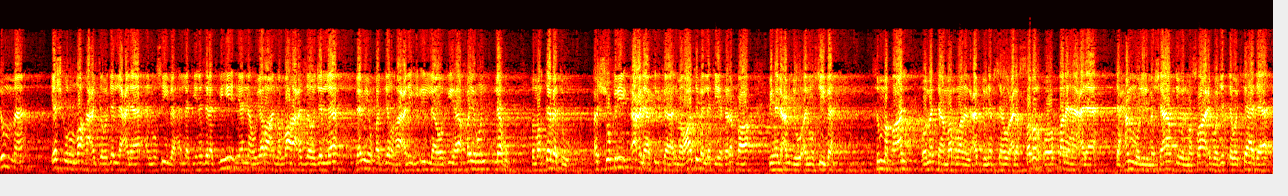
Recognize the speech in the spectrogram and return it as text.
ثم يشكر الله عز وجل على المصيبة التي نزلت به لأنه يرى أن الله عز وجل لم يقدرها عليه إلا وفيها خير له. فمرتبة الشكر أعلى تلك المراتب التي يتلقى بها العبد المصيبة. ثم قال ومتى مرن العبد نفسه على الصبر ووطنها على تحمل المشاق والمصاعب وجد واجتهد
